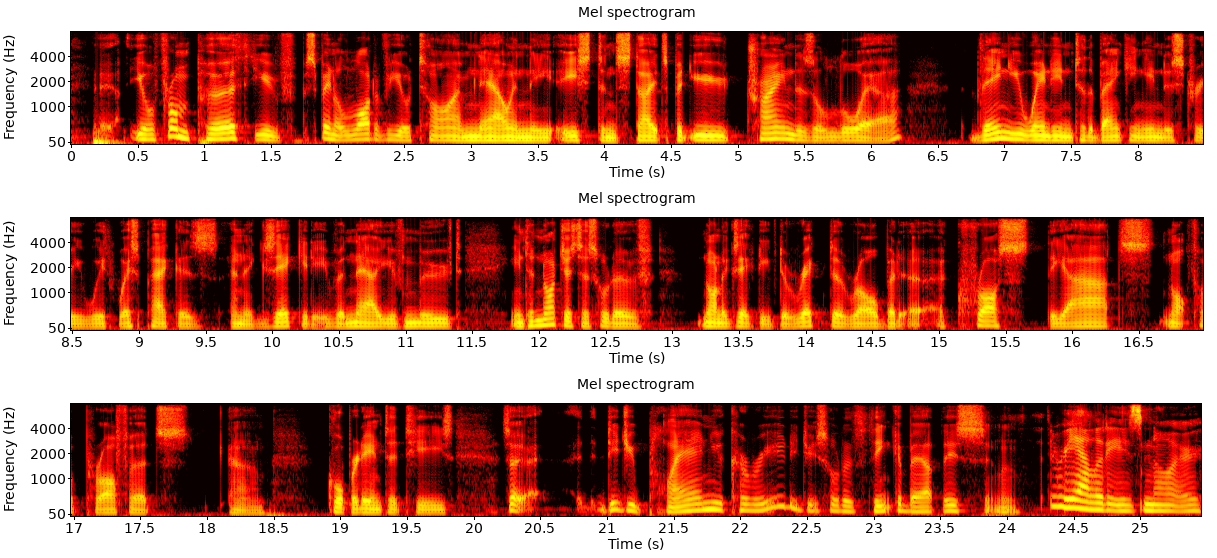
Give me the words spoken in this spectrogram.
you're from Perth. You've spent a lot of your time now in the eastern states, but you trained as a lawyer. Then you went into the banking industry with Westpac as an executive, and now you've moved into not just a sort of non executive director role, but uh, across the arts, not for profits, um, corporate entities. So, uh, did you plan your career? Did you sort of think about this? The reality is no.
